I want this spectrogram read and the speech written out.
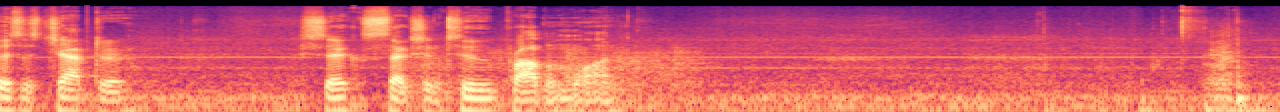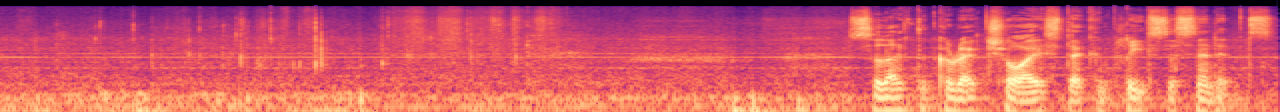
This is chapter 6, section 2, problem 1. Select the correct choice that completes the sentence.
